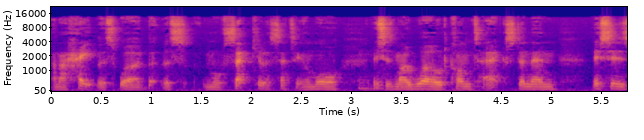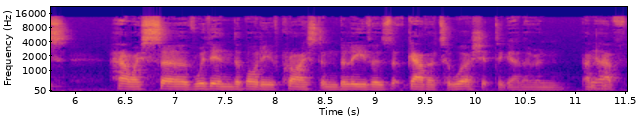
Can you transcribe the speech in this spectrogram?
And I hate this word, but this more secular setting, a more mm-hmm. this is my world context, and then this is how I serve within the body of Christ and believers that gather to worship together and, and Yeah. have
